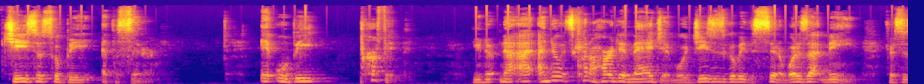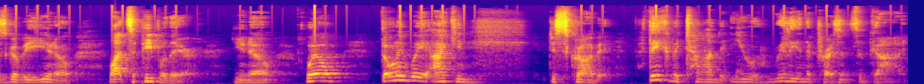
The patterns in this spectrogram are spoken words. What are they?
Jesus will be at the center. It will be perfect. You know, now I, I know it's kind of hard to imagine. Well, Jesus is going to be the center. What does that mean? Because there's going to be, you know, lots of people there. You know, well, the only way I can describe it, think of a time that you were really in the presence of God,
